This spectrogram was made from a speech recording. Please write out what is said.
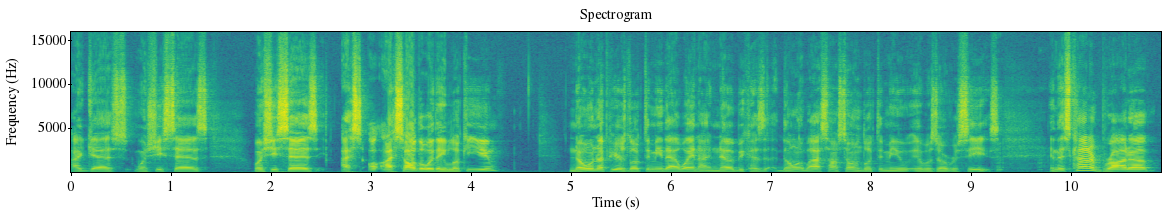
I guess when she says, when she says, I saw, I saw the way they look at you. No one up here has looked at me that way, and I know because the only last time someone looked at me, it was overseas. And this kind of brought up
